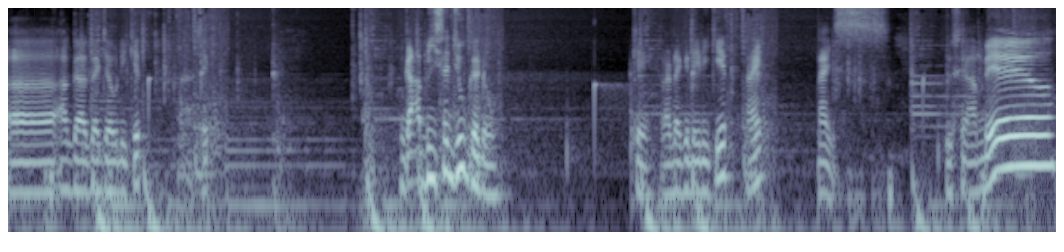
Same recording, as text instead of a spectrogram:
Eh, Agak-agak jauh dikit. Asik. Nggak bisa juga dong. Oke, rada gede dikit, naik. Nice. Terus saya ambil.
